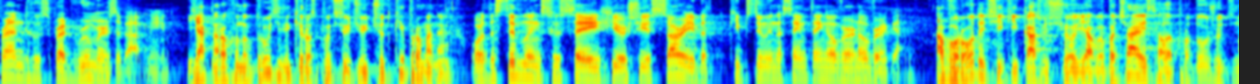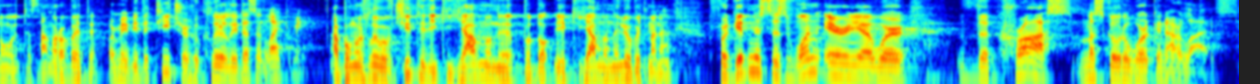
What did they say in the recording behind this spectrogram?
friend who spread rumors about me? Як на рахунок друзів, які розповсюджують чутки про мене? Or the siblings who say he or she is sorry but keeps doing the same thing over and over again? Або родичі, які кажуть, що я вибачаюся, але продовжують знову те саме робити. Or maybe the teacher who clearly doesn't like me? Або, можливо, вчитель, який явно не подо... який явно не любить мене. Forgiveness is one area where the cross must go to work in our lives.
